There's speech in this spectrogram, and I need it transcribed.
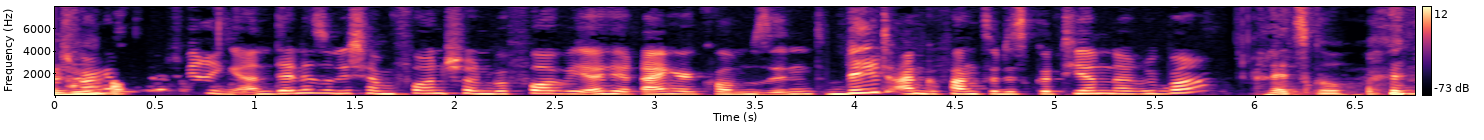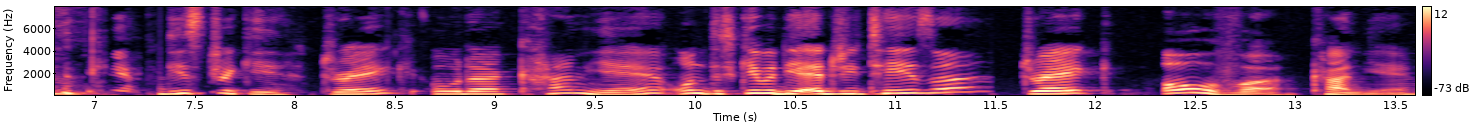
Ich fange jetzt mit schwierigen an. Dennis und ich haben vorhin schon, bevor wir hier reingekommen sind, wild angefangen zu diskutieren darüber. Let's go. Okay. Die ist tricky. Drake oder Kanye? Und ich gebe die edgy These. Drake over Kanye.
